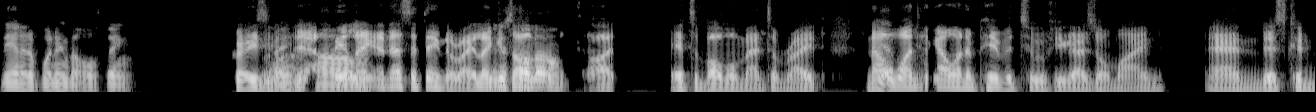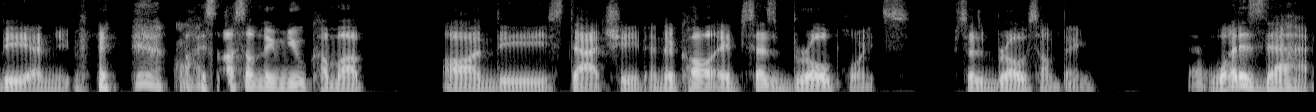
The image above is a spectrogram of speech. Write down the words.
They ended up winning the whole thing. Crazy, right? yeah. I mean, like, um, and that's the thing, though, right? Like, it's all about it's about momentum, right? Now, yeah. one thing I want to pivot to, if you guys don't mind, and this could be, and I saw something new come up on the stat sheet and they're called it says bro points. It says bro something. Yeah. What is that?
